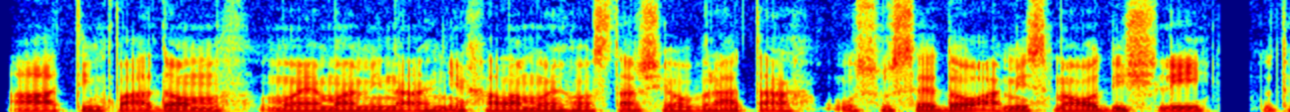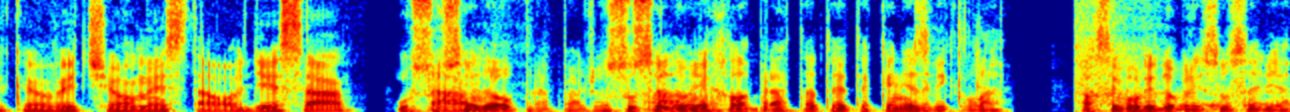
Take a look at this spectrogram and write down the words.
a tým pádom moja mamina nechala môjho staršieho brata u susedov a my sme odišli do takého väčšieho mesta Odesa. U susedov, prepáč, u susedov nechala brata, to je také nezvyklé. Asi boli dobrí susedia.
